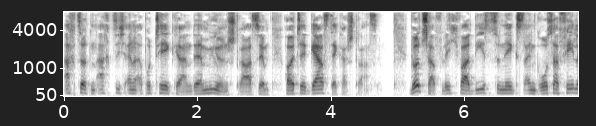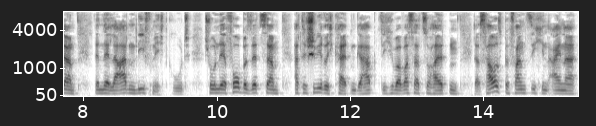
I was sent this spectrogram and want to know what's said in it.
1880 eine Apotheke an der Mühlenstraße, heute Gersteckerstraße. Wirtschaftlich war dies zunächst ein großer Fehler, denn der Laden lief nicht gut. Schon der Vorbesitzer hatte Schwierigkeiten gehabt, sich über Wasser zu halten. Das Haus befand sich in einer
